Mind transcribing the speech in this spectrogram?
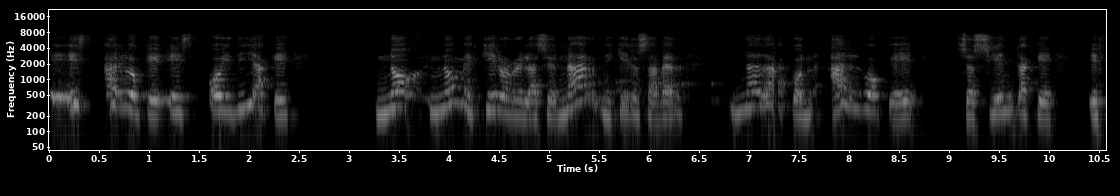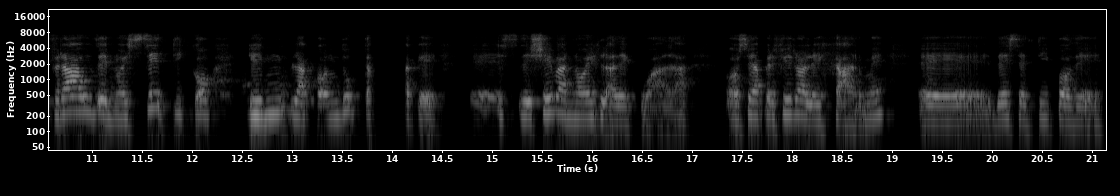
es algo que es hoy día que no, no me quiero relacionar ni quiero saber nada con algo que yo sienta que es fraude, no es ético, que la conducta que eh, se lleva no es la adecuada. O sea, prefiero alejarme eh, de ese tipo de,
